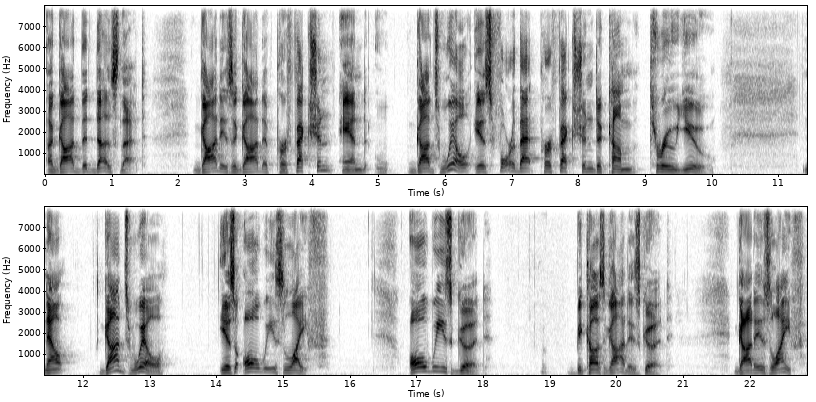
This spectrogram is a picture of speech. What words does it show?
a God that does that. God is a God of perfection, and God's will is for that perfection to come through you. Now, God's will is always life, always good, because God is good. God is life,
